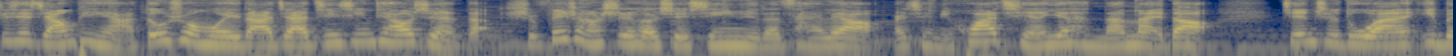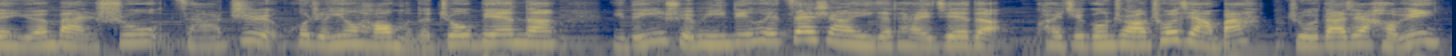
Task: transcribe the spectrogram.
这些奖品啊，都是我们为大家精心挑选的，是非常适合学习英语的材料，而且你花钱也很难买到。坚持读完一本原版书、杂志，或者用好我们的周边呢，你的英语水平一定会再上一个台阶的。快去公众号抽奖吧，祝大家好运！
